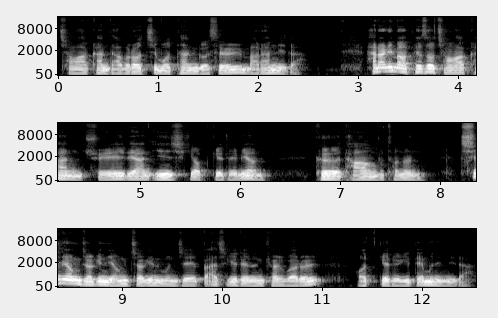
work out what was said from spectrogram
정확한 답을 얻지 못한 것을 말합니다. 하나님 앞에서 정확한 죄에 대한 인식이 없게 되면 그 다음부터는 치명적인 영적인 문제에 빠지게 되는 결과를 얻게 되기 때문입니다.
